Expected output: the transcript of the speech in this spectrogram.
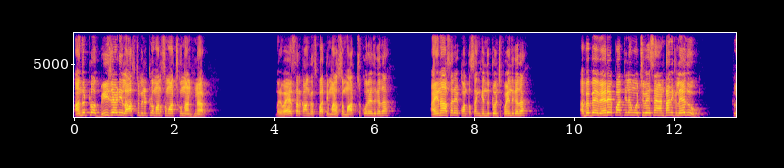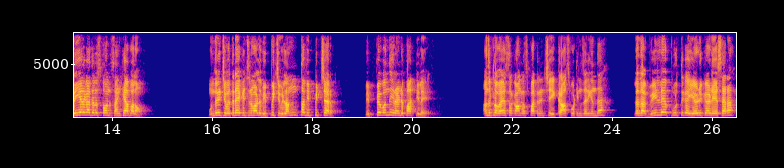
అందుట్లో బీజేడీ లాస్ట్ మినిట్లో మనసు మార్చుకుంది అంటున్నారు. మరి వైఎస్ఆర్ కాంగ్రెస్ పార్టీ మనసు మార్చుకోలేదు కదా? అయినా సరే కొంత సంఖ్య ఎందుట్లోంచి పోయింది కదా? అబ్బాయి వేరే పార్టీలేమో వచ్చి వేసాయంటానికి లేదు. క్లియర్గా తెలుస్తోంది సంఖ్యాబలం. ముందు నుంచి వ్యతిరేకించిన వాళ్ళు విప్పించి వీళ్ళంతా విప్పించారు. విప్పే ఉంది ఈ రెండు పార్టీలే. అందుట్లో వైఎస్ఆర్ కాంగ్రెస్ పార్టీ నుంచి క్రాస్ ఓటింగ్ జరిగిందా? లేదా వీళ్ళే పూర్తిగా ఏడుకేడు వేశారా?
